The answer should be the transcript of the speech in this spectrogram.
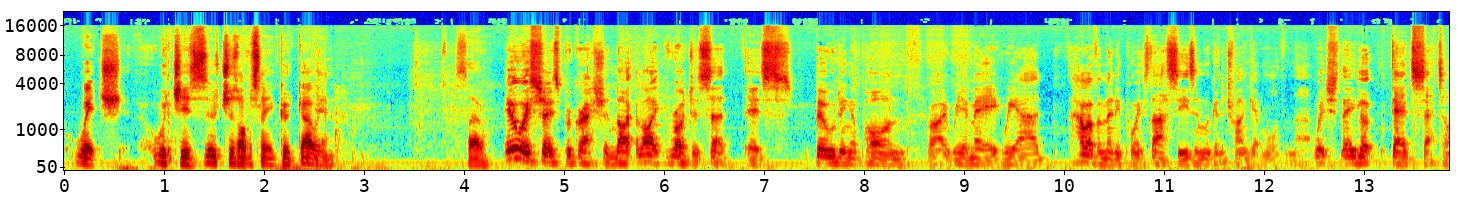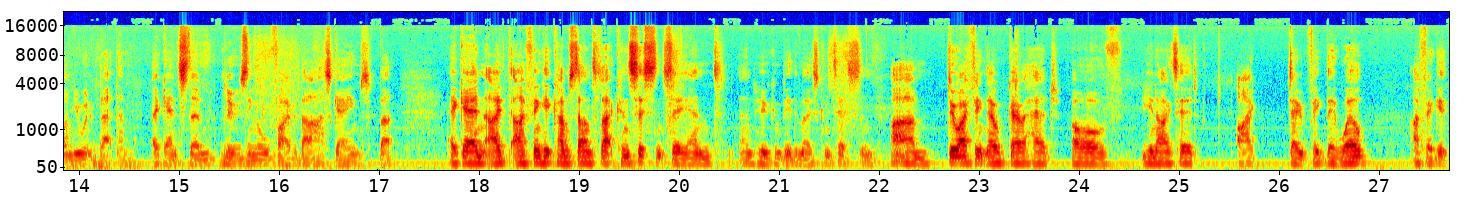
which which is which is obviously a good going. So it always shows progression. Like like Rodgers said, it's building upon right. We made we had however many points last season. We're going to try and get more than that, which they look dead set on. You wouldn't bet them against them losing all five of the last games. But again, I I think it comes down to that consistency and and who can be the most consistent. Um, do I think they'll go ahead of United? I don't think they will. I think it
